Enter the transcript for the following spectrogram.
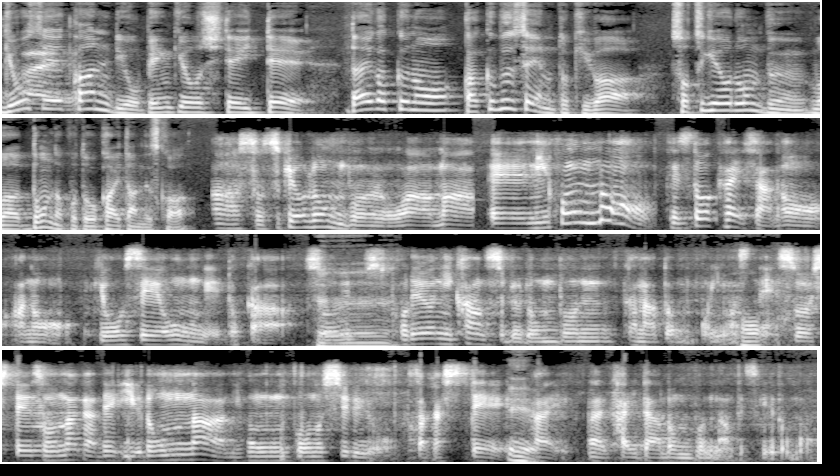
行政管理を勉強していて、大学の学部生の時は、卒業論文はどんなことを書いたんですか？あ卒業論文は、まあえー日本の鉄道会社のあの行政運営とかそういへうー。これに関する論文かなと思いますね。おそしてその中でいろんな日本語の資料を探して、ええ。はい。はい、書いた論文なんですけれども。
